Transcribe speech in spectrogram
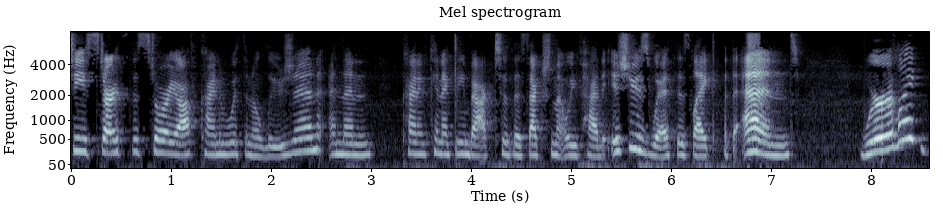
she starts the story off kind of with an illusion and then kind of connecting back to the section that we've had issues with is like at the end, we're like,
